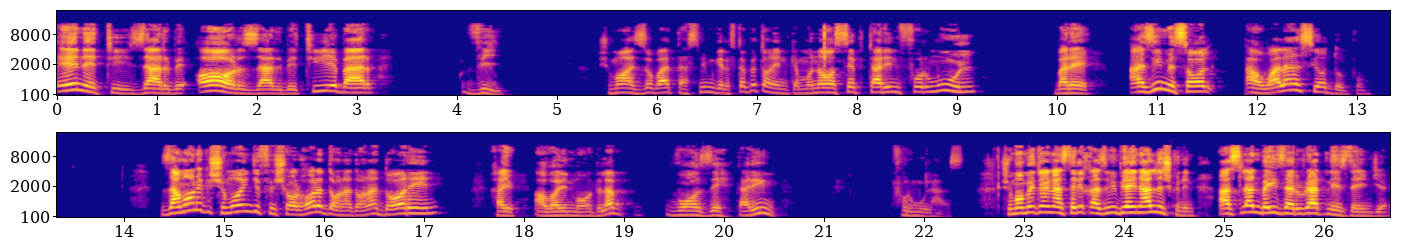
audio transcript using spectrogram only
n T ضرب R ضرب T بر V شما از باید تصمیم گرفته بتانین که مناسب ترین فرمول برای از این مثال اول است یا دوم. زمانی که شما اینجا فشارها رو دانه دانه دارین خیلی اولین معادله واضح ترین فرمول هست. شما می‌تونین از طریق قزمی بیاین حلش کنین. اصلا به این ضرورت نیست اینجا.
